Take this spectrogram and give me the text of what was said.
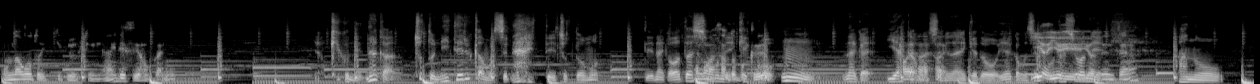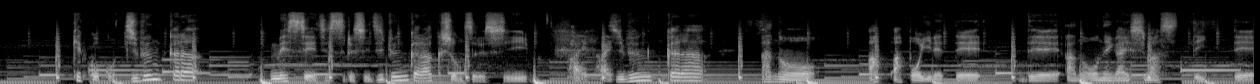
そんなこと言ってくる人いないですよ、他に。結構ね、なんか、ちょっと似てるかもしれないってちょっと思って、なんか私もね、結構、うん、なんか嫌かもしれないけど、嫌かもしいれない。私はね。あの、結構こう自分からメッセージするし、自分からアクションするし、はいはい。自分から、あの、アアポ入れて、で、あの、お願いしますって言って、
